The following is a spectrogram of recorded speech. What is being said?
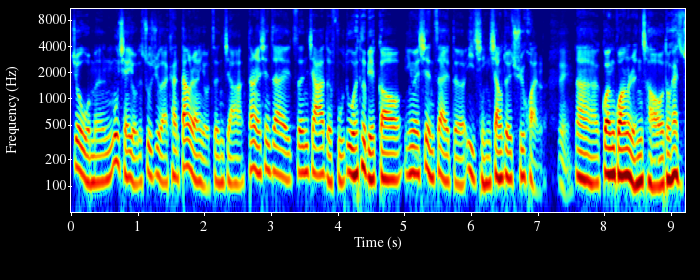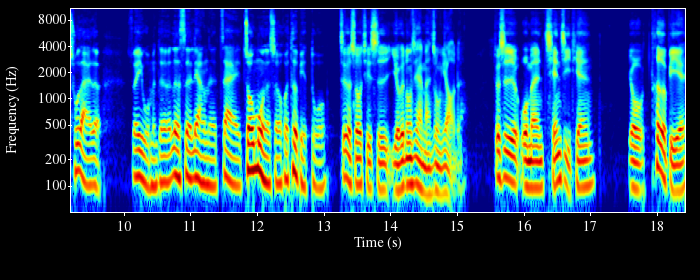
就我们目前有的数据来看，当然有增加。当然现在增加的幅度会特别高，因为现在的疫情相对趋缓了。对。那观光人潮都开始出来了。所以我们的垃圾量呢，在周末的时候会特别多。这个时候其实有个东西还蛮重要的，就是我们前几天有特别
